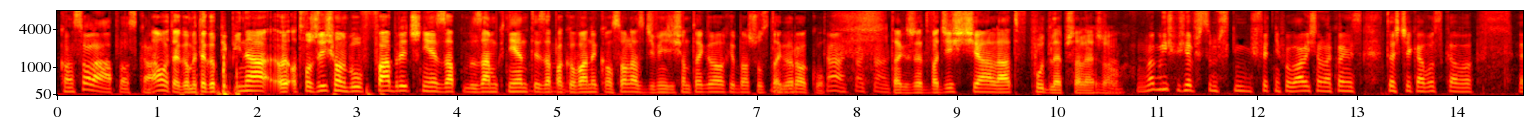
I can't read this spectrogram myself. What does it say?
konsola aplowska. Mało tego, my tego Pipina otworzyliśmy, on był fabrycznie zap- zamknięty, zapakowany konsola z 90 chyba 6 roku. Tak, tak, tak. Także 20 lat w pudle przeleżał. Tak. Mogliśmy się z tym wszystkim świetnie pobawić, a na koniec też ciekawostka, bo e,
